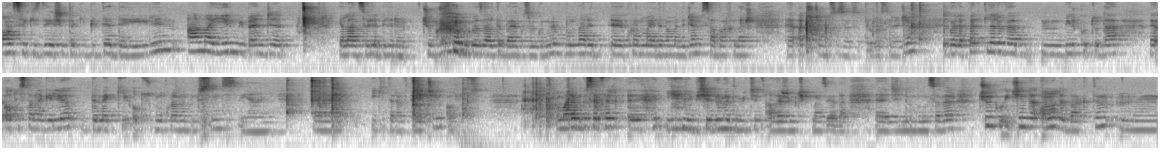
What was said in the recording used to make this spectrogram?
18 yaşında gibi de değilim ama 20 bence yalan söyleyebilirim. Çünkü gözaltı bayağı güzel görünüyor. Bunları e, kullanmaya devam edeceğim. Sabahlar açacağım size göstereceğim. Böyle petleri ve bir kutuda e, 30 tane geliyor. Demek ki 30 gün kullanabilirsiniz. Yani e, iki tarafta için 30. Umarım bu sefer e, yeni bir şey denediğim için alerjim çıkmaz ya da e, cildim bunu sever. Çünkü içinde onu da baktım. Hmm,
